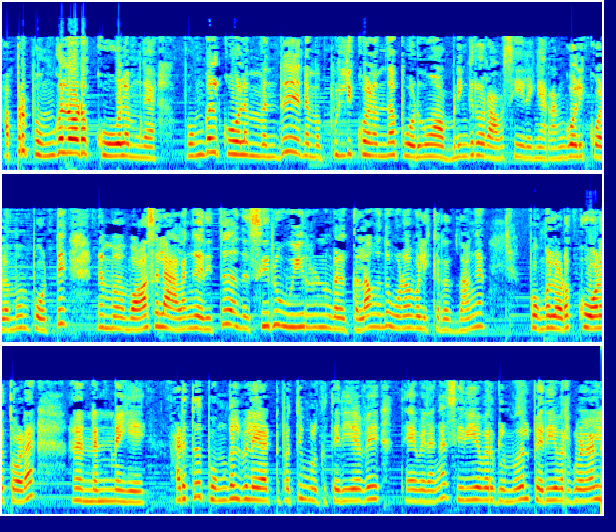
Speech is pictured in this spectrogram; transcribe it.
அப்புறம் பொங்கலோட கோலம்ங்க. பொங்கல் கோலம் வந்து நம்ம புள்ளி கோலம் தான் போடுவோம் அப்படிங்கிற ஒரு அவசியம் இல்லைங்க. ரங்கோலி கோலமும் போட்டு நம்ம வாசலை அலங்கரித்து அந்த சிறு உயிரினங்களுக்கெல்லாம் வந்து உணவளிக்கிறது தாங்க பொங்கலோட கோலத்தோட நன்மையே. அடுத்தது பொங்கல் விளையாட்டு பற்றி உங்களுக்கு தெரியவே தேவையில்லைங்க. சிறியவர்கள் முதல் பெரியவர்கள்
